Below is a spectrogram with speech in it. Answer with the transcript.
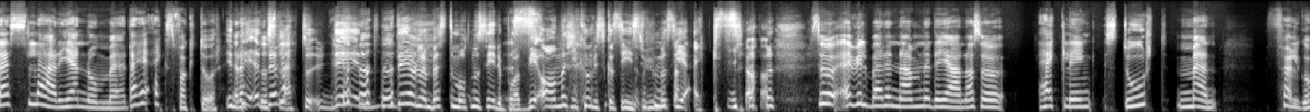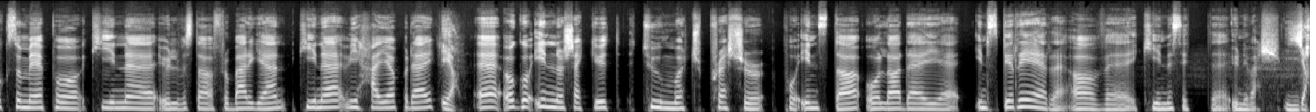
de slår gjennom eh, De har X-faktor, rett og det, slett. rett, det, det er vel den beste måten å si det på. At vi aner ikke hva vi skal si, så vi bare sier X. Ja. Så jeg vil bare nevne det igjen. Altså, hekling, stort, men følg også med på Kine Ulvestad fra Bergen. Kine, vi heier på deg. Ja. Eh, og gå inn og sjekk ut Too Much Pressure på Insta, og la deg eh, inspirere av eh, Kine sitt eh, univers. Ja.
